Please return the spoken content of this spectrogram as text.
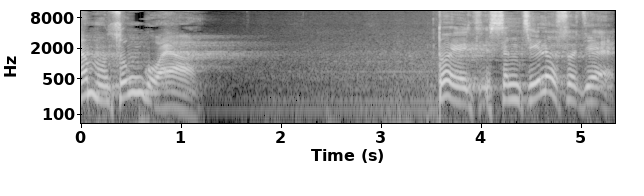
那么中国呀，对生极乐世界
